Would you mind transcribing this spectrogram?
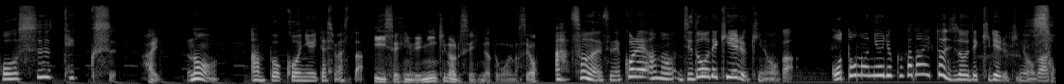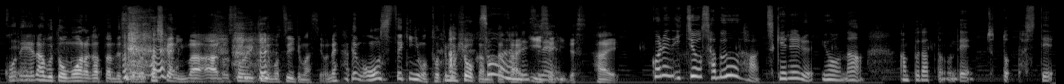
フォステックスはい。のアンプを購入いたしました。いい製品で人気のある製品だと思いますよ。あそうなんですね。これあの自動で切れる機能が音の入力がないと自動で切れる機能があって。そこで選ぶと思わなかったんですけど確かにまあ あのそういう機能もついてますよね。でも音質的にもとても評価の高い、ね。いい製品です。はい。これ一応サブウーハーつけれるようなアンプだったのでちょっと足して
